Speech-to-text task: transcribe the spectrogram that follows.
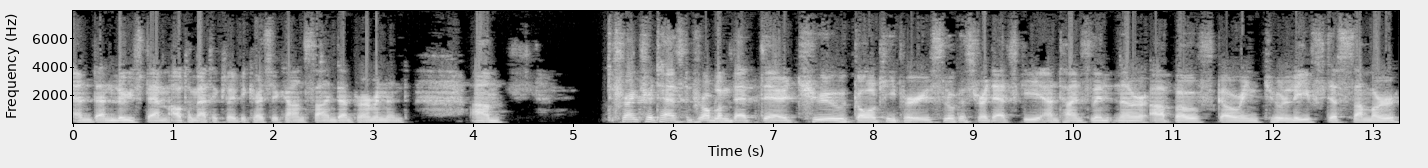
and then lose them automatically because you can't sign them permanent. Um, Frankfurt has the problem that their two goalkeepers, Lukas Hradecky and Heinz Lindner, are both going to leave this summer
